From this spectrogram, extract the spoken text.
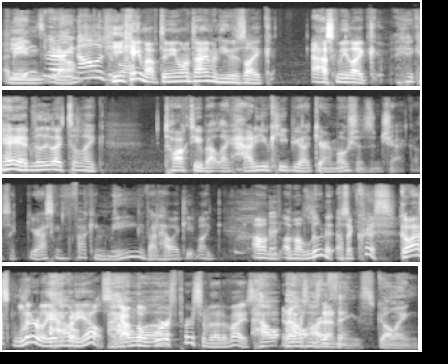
I mean, He's you very know, knowledgeable. He came up to me one time and he was like asking me like, "Hey, I'd really like to like talk to you about like how do you keep your like your emotions in check. I was like, you're asking fucking me about how I keep like I'm I'm a lunatic. I was like, Chris, go ask literally How- anybody else. Like, I'm the uh, worst person for that advice. How And ever how since are then- things going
